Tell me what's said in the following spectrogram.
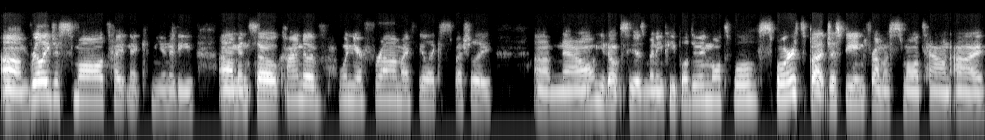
um, really just small tight knit community. Um, and so kind of when you're from i feel like especially um, now you don't see as many people doing multiple sports but just being from a small town i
